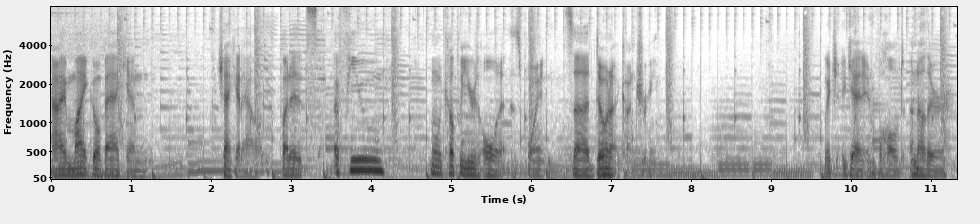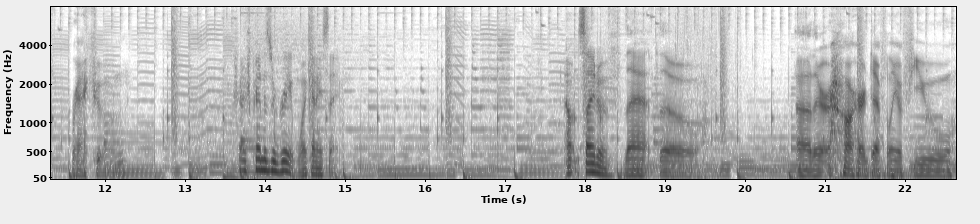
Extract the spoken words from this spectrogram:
I might go back and check it out, but it's a few, well, a couple years old at this point. It's uh, Donut Country. which again involved another raccoon. Trash pandas are great, what can I say? Outside of that, though, uh, there are definitely a few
